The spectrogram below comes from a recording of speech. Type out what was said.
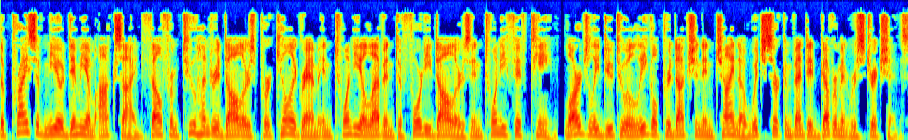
The price of neodymium oxide fell from $200 per kilogram in 2011 to $40 in 2015, largely due to illegal production in China which circumvented government restrictions.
